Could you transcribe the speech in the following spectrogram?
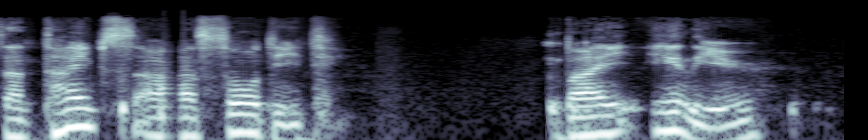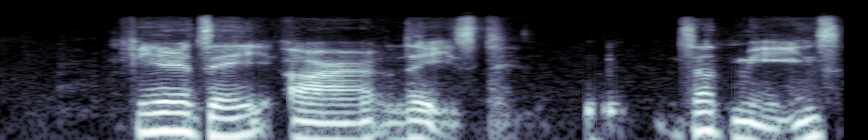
The types are sorted by area where they are raised. That means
